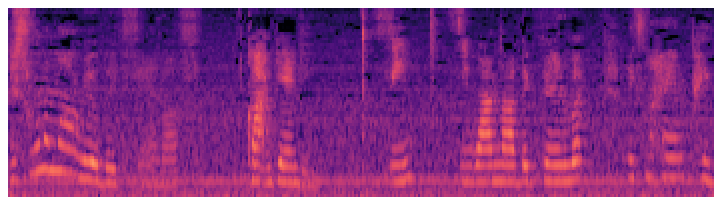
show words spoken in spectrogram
This one I'm not a real big fan of. Cotton candy. See? See why I'm not a big fan of it? Makes my hair pink.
